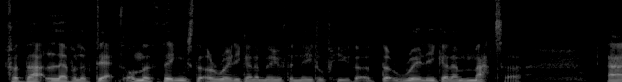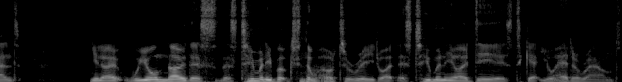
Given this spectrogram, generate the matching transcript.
for that level of depth on the things that are really going to move the needle for you, that that really going to matter. And you know, we all know there's there's too many books in the world to read, right? There's too many ideas to get your head around,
